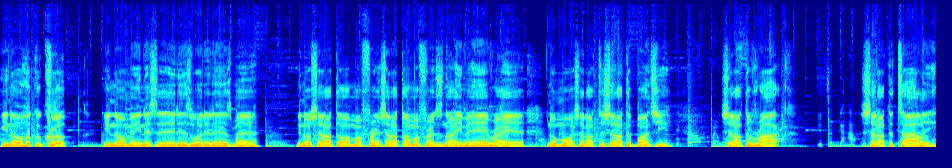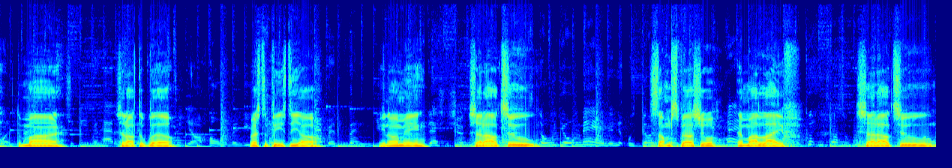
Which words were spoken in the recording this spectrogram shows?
You know, hook or crook. You know what I mean? It's, it is what it is, man. You know, shout out to all my friends. Shout out to all my friends that's not even here right here no more. Shout out to shout out to Bunchy. Shout out to Rock. Shout out to Tally, the Mind. Shout out to Will. Rest in peace to y'all. You know what I mean? Shout out to something special in my life. Shout out to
